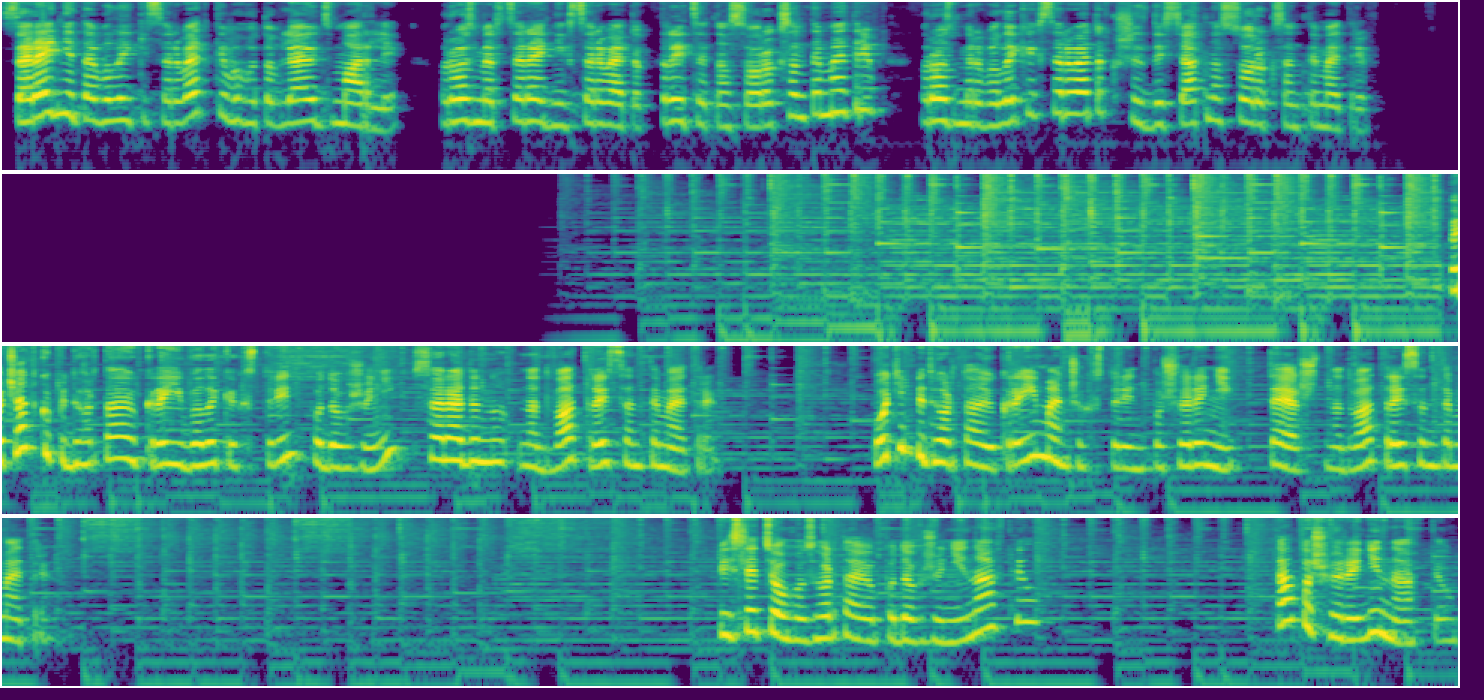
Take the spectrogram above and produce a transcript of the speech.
Середні та великі серветки виготовляють з марлі. Розмір середніх серветок 30 на 40 см, розмір великих серветок 60 на 40 см. Спочатку підгортаю краї великих сторін по довжині всередину на 2-3 см. Потім підгортаю краї менших сторін по ширині теж на 2-3 см. Після цього згортаю по довжині навпіл та по ширині навпіл.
